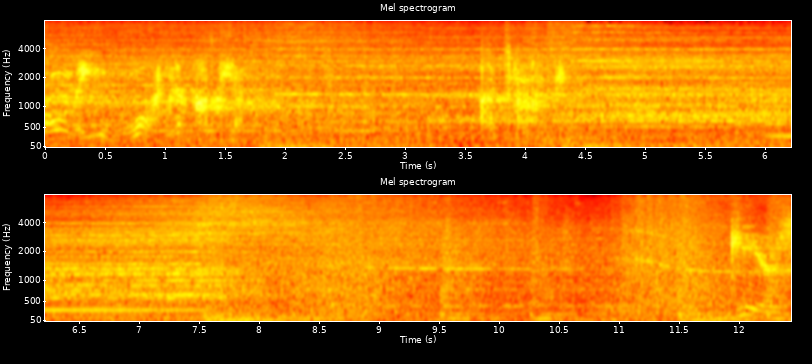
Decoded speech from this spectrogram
only one option. Attack. Gears,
